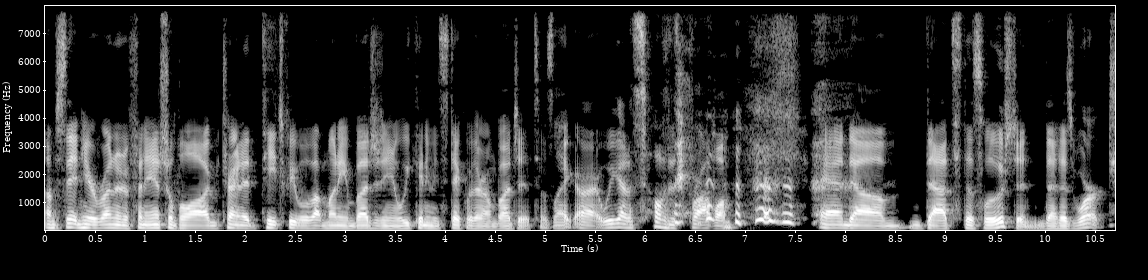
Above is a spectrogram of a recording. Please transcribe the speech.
I'm sitting here running a financial blog trying to teach people about money and budgeting and we couldn't even stick with our own budget. So it's like, all right, we got to solve this problem. and, um, that's the solution that has worked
